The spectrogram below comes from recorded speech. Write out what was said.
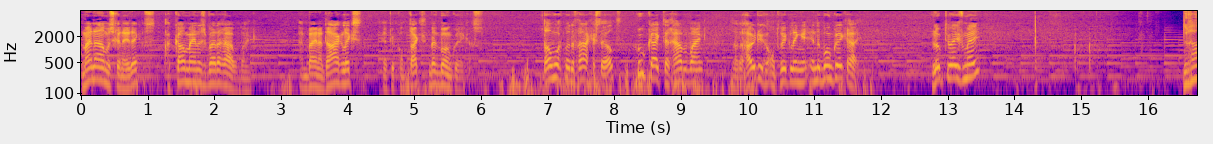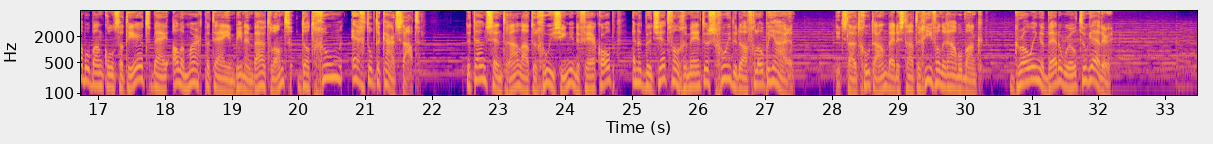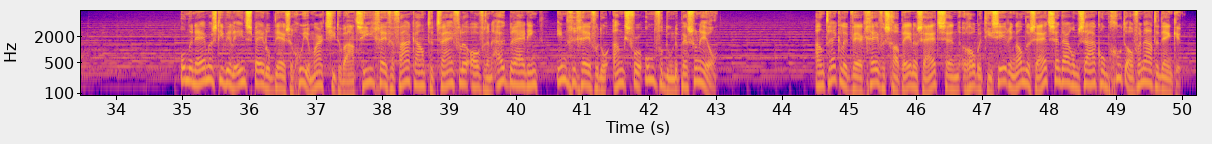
Mijn naam is René Dekkers, accountmanager bij de Rabobank. En bijna dagelijks heb ik contact met boomkwekers. Dan wordt me de vraag gesteld, hoe kijkt de Rabobank naar de huidige ontwikkelingen in de boomkwekerij? Loopt u even mee? De Rabobank constateert bij alle marktpartijen binnen en buitenland dat groen echt op de kaart staat. De tuincentra laten groei zien in de verkoop en het budget van gemeentes groeide de afgelopen jaren. Dit sluit goed aan bij de strategie van de Rabobank: Growing a Better World Together. Ondernemers die willen inspelen op deze goede marktsituatie geven vaak aan te twijfelen over een uitbreiding ingegeven door angst voor onvoldoende personeel. Aantrekkelijk werkgeverschap enerzijds en robotisering anderzijds zijn daarom zaken om goed over na te denken.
